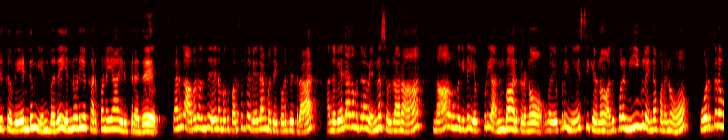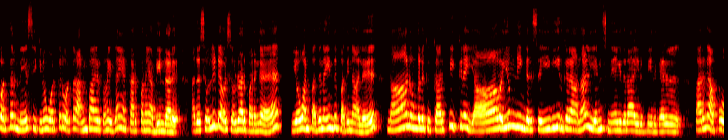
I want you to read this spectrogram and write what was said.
இருக்க வேண்டும் என்பது என்னுடைய கற்பனையா இருக்கிறது. பாருங்க அவர் வந்து நமக்கு பரிசுத்த வேதாகமத்தை கொடுத்திருக்கிறார். அந்த வேதாகமத்தில் அவர் என்ன சொல்கிறாரா நான் உங்ககிட்ட எப்படி அன்பாக இருக்கிறனோ உங்களை எப்படி நேசிக்கிறனோ அது போல் நீங்களும் என்ன பண்ணணும்? ஒருத்தரை ஒருத்தர் நேசிக்கணும் ஒருத்தர் ஒருத்தர் அன்பாக இருக்கணும் இதுதான் என் கற்பனை அப்படின்றாரு. அதை சொல்லிட்டு அவர் சொல்கிறாரு பாருங்க யோவான் பதினைந்து பதினாலு நான் உங்களுக்கு கற்பிக்கிற யாவையும் நீங்கள் செய்வீர்களானால் என் சிநேகிதராக இருப்பீர்கள் பாருங்க அப்போ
